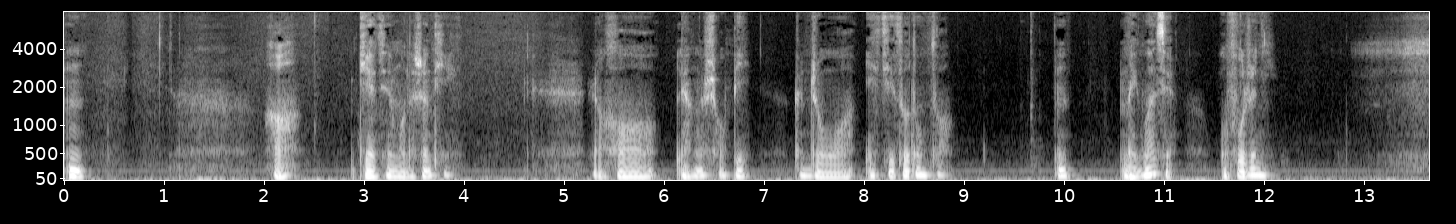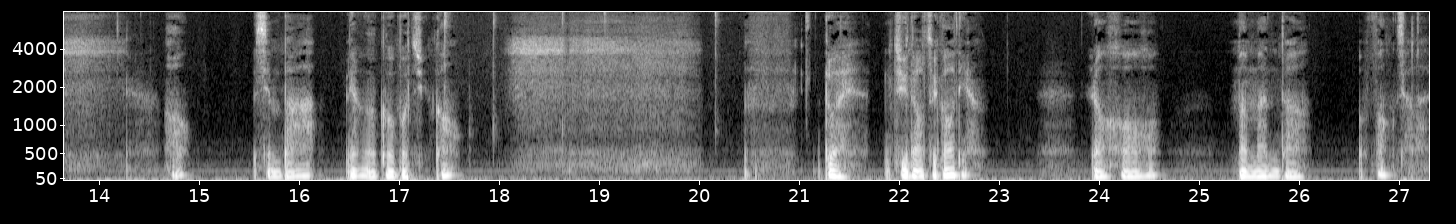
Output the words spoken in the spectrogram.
嗯，好，贴近我的身体，然后。两个手臂跟着我一起做动作。嗯，没关系，我扶着你。好，先把两个胳膊举高，对，举到最高点，然后慢慢的放下来。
